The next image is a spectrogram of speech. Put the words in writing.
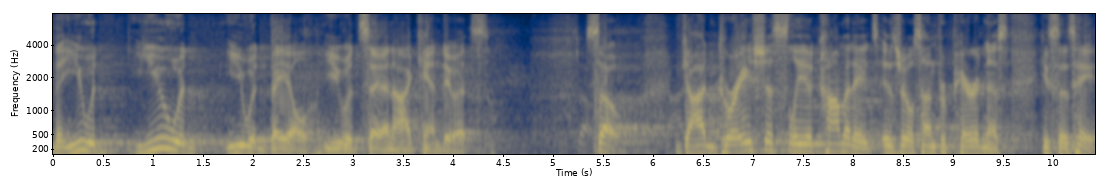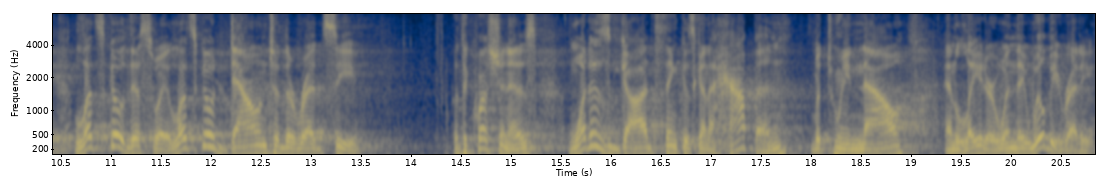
that you would, you would, you would bail. You would say, no, I can't do it. So, God graciously accommodates Israel's unpreparedness. He says, hey, let's go this way. Let's go down to the Red Sea. But the question is, what does God think is going to happen between now and later when they will be ready?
